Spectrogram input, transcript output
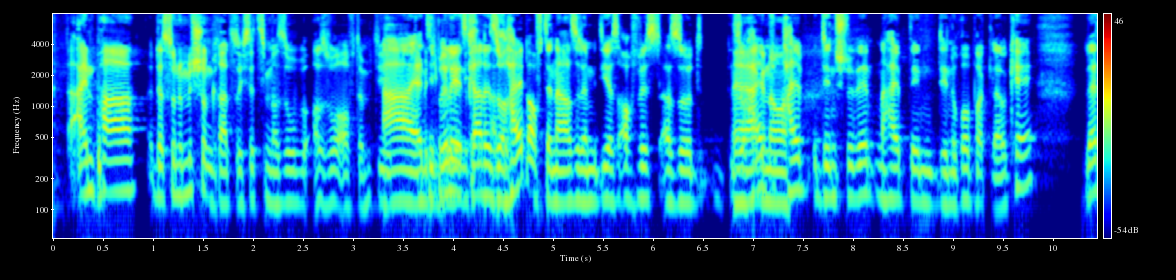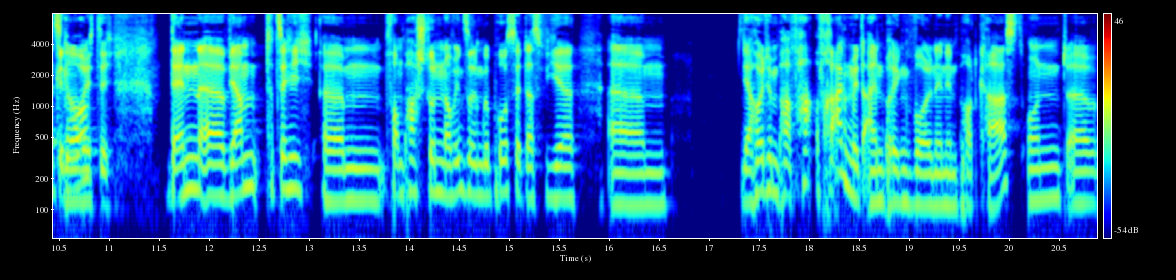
Ein paar, das ist so eine Mischung gerade, so ich setze die mal so, so auf, damit die. Ah, ja, die, die Brille, Brille jetzt gerade so also halb auf der Nase, damit ihr es auch wisst. Also so ja, halb, genau. halb den Studenten, halb den, den Robotler, okay? Let's genau, go. richtig. Denn äh, wir haben tatsächlich ähm, vor ein paar Stunden auf Instagram gepostet, dass wir ähm, ja heute ein paar Fa Fragen mit einbringen wollen in den Podcast und äh,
